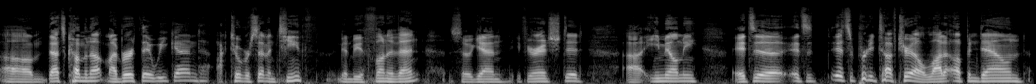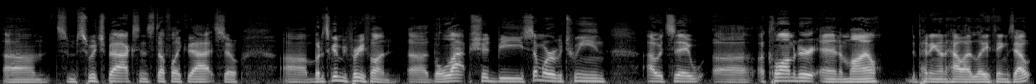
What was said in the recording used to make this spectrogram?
Um, that's coming up my birthday weekend, October 17th. Going to be a fun event. So again, if you're interested, uh, email me. It's a it's a it's a pretty tough trail. A lot of up and down, um, some switchbacks and stuff like that. So, uh, but it's going to be pretty fun. Uh, the lap should be somewhere between, I would say, uh, a kilometer and a mile, depending on how I lay things out.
